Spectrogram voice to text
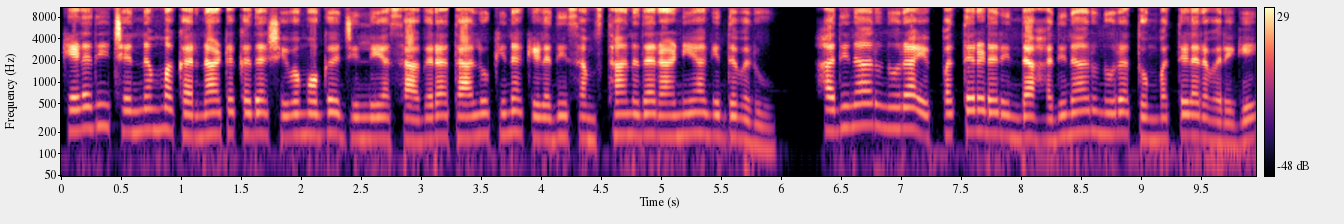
ಕೆಳದಿ ಚೆನ್ನಮ್ಮ ಕರ್ನಾಟಕದ ಶಿವಮೊಗ್ಗ ಜಿಲ್ಲೆಯ ಸಾಗರ ತಾಲೂಕಿನ ಕೆಳದಿ ಸಂಸ್ಥಾನದ ರಾಣಿಯಾಗಿದ್ದವರು. ಹದಿನಾರು ನೂರ ಎಪ್ಪತ್ತೆರಡರಿಂದ ಹದಿನಾರು ನೂರ ತೊಂಬತ್ತೇಳರವರೆಗೆ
